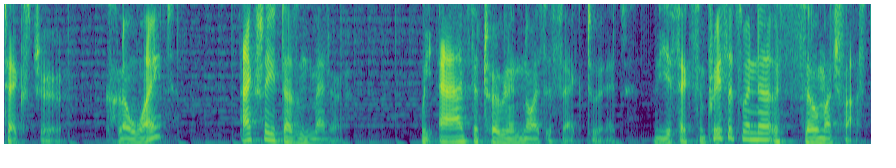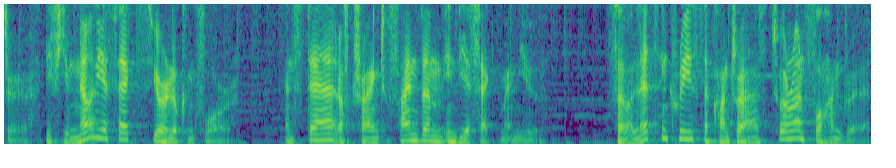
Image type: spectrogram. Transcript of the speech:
Texture. Color white? Actually, it doesn't matter. We add the turbulent noise effect to it. The effects and presets window is so much faster if you know the effects you're looking for, instead of trying to find them in the effect menu. So let's increase the contrast to around 400.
